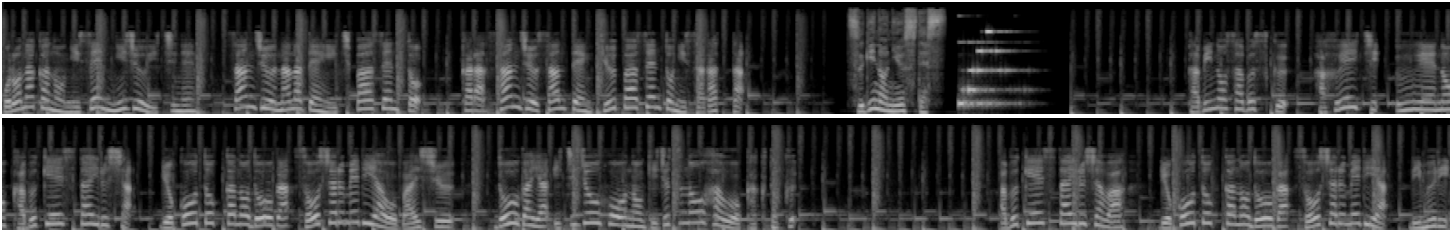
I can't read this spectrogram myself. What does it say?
コロナ禍の2021年37.1%から33.9%に下がった。次のニュースです。旅のサブスクハフ H 運営の株系スタイル社旅行特化の動画ソーシャルメディアを買収。動画や位置情報の技術ノウハウを獲得。ハブ系スタイル社は旅行特化の動画ソーシャルメディアリムリ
